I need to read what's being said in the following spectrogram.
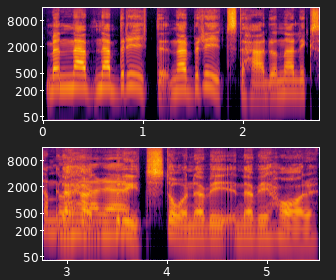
Men när, när, bryter, när bryts det här då? När liksom Det börjar här det- bryts då när vi, när vi har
